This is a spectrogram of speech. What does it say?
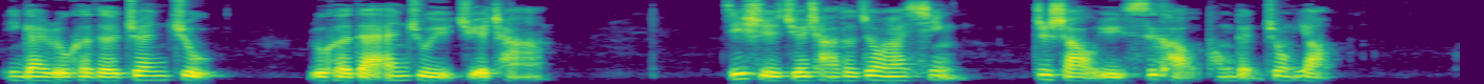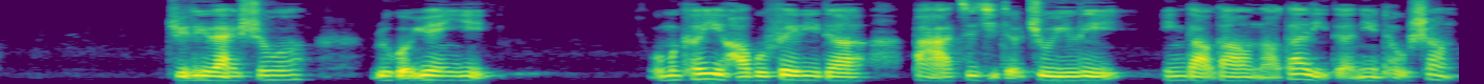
应该如何的专注，如何的安住与觉察，即使觉察的重要性。至少与思考同等重要。举例来说，如果愿意，我们可以毫不费力地把自己的注意力引导到脑袋里的念头上，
